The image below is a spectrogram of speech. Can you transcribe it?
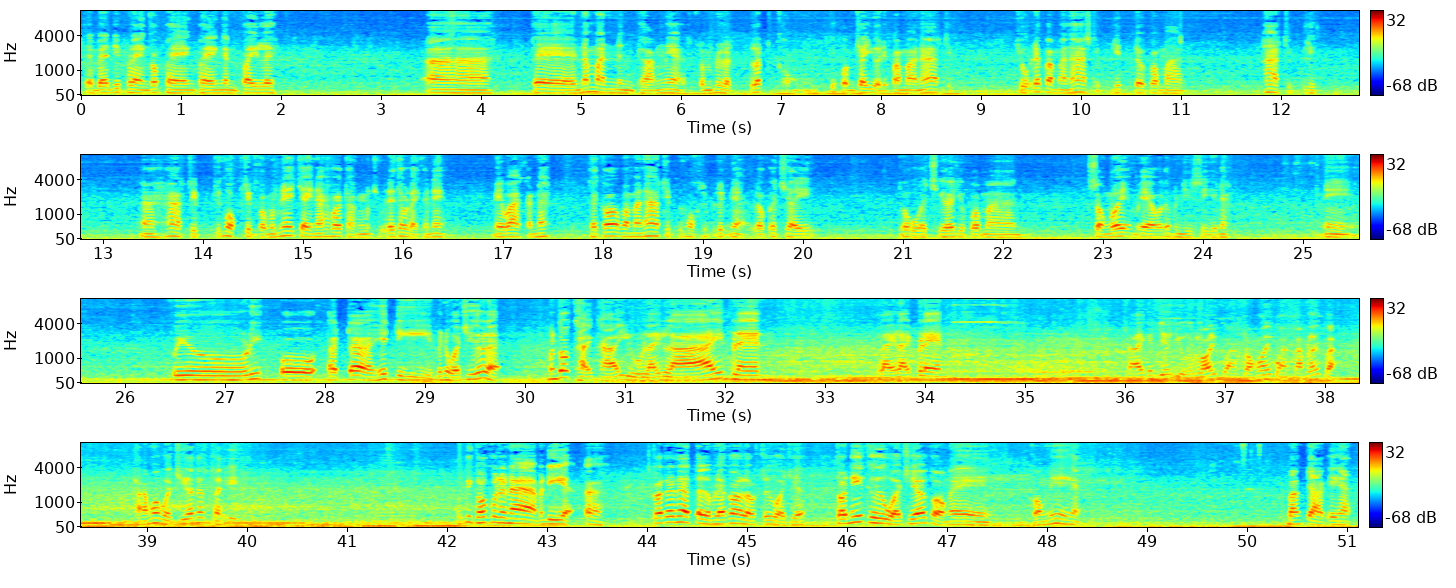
แต่แบรนด์ที่แพงก็แพงแพงกันไปเลย แต่น้ำมันหนึ่งถังเนี่ยสำหรับรถของที่ผมใช้อยู่ในประมาณห้าสิบจุได้ประมาณห้าสิบลิตร โดยประมาณห้าสิบลิตรอ่าห้าสิบถึงหกสิบผมไม่แน่ใจนะว่าถังมันจุได้เท่าไหร่กันแน่ไม่ว่ากันนะ แต่ก็ประมาณห้าสิบถึงหกสิบลิตรเนี่ย เราก็ใช้ตัวหัวเชื้ออยู่ประมาณ 200 ml ถ้าเป็น DC นะ นี่วิลริโออัตราเฮดีเป็นหัวเชื้อแหละ มันก็ขายขายอยู่หลาย ๆ แบรนด์ หลาย ๆ แบรนด์ขายกันเยอะอยู่ร้อยกว่า200กว่า300กว่า ถามว่าหัวเชื้อถ้าใส่ที่เขาโฆษณามันดีอะก็ถ้าถ้าเติมแล้วก็เราซื้อหัวเชื้อ ตอนนี้คือหัวเชื้อของไอ้ของนี่ไงบางจากเองอะ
